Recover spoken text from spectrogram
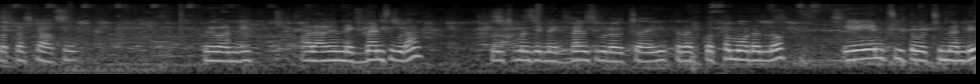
కొత్త స్టాకు ఇదిగోండి అలాగే నెక్ బ్యాండ్స్ కూడా మంచి మంచి నెక్ బ్యాండ్స్ కూడా వచ్చాయి. తర్వాత కొత్త మోడల్లో ఏఎన్సీతో వచ్చిందండి.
